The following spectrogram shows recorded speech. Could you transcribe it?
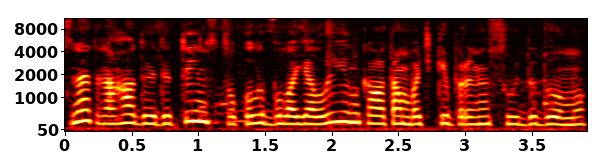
Знаєте, нагадує дитинство, коли була ялинка, там батьки принесуть додому.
